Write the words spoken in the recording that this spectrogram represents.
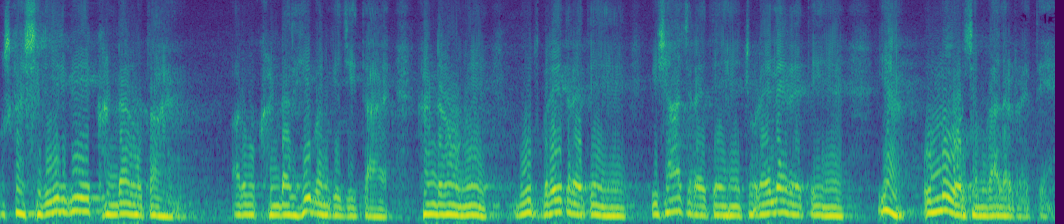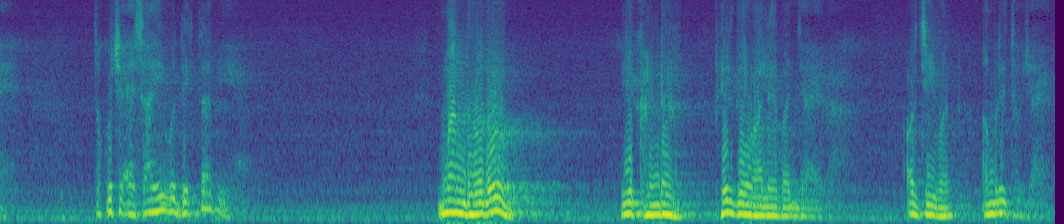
उसका शरीर भी एक खंडर होता है और वो खंडर ही बन के जीता है। खंडरों में भूत प्रेत रहते हैं, पिशाच रहते हैं, चुड़ैले रहते हैं, या उल्लू और चमगादड़ रहते हैं। तो कुछ ऐसा ही वो दिखता भी है। मन धो दो, ये खंडर फिर देवालय बन जाएगा और जीवन अमृत हो जाएगा।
